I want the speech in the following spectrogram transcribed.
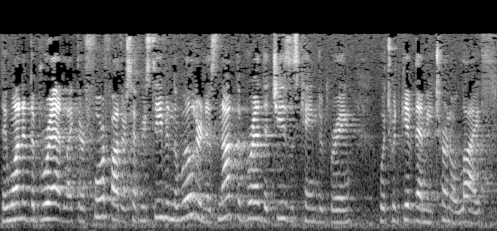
They wanted the bread like their forefathers had received in the wilderness, not the bread that Jesus came to bring, which would give them eternal life.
